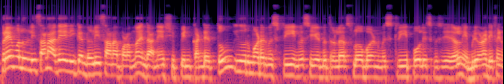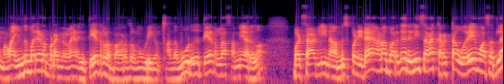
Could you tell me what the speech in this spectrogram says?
பிரேமலு ரிலீஸ் ஆன அதே வீக்கெண்ட் ரிலீஸ் ஆன படம் தான் இந்த அனேஷ் ஷிப்பின் கண்டெத்தும் இது ஒரு murder mystery investigative thriller slow burn mystery police mystery எப்படி வேணால் டிஃபைன் பண்ணலாம். இந்த மாதிரியான படங்கள்லாம் எனக்கு தேட்டரில் பார்க்குறது ரொம்ப பிடிக்கும். அந்த மூடு தேட்டர்லாம் செம்மையாக இருக்கும். பட் சேட்லி நான் மிஸ் பண்ணிட்டேன். ஆனால் பாருங்க ரிலீஸ் ஆனால் கரெக்டாக ஒரே மாதத்தில்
